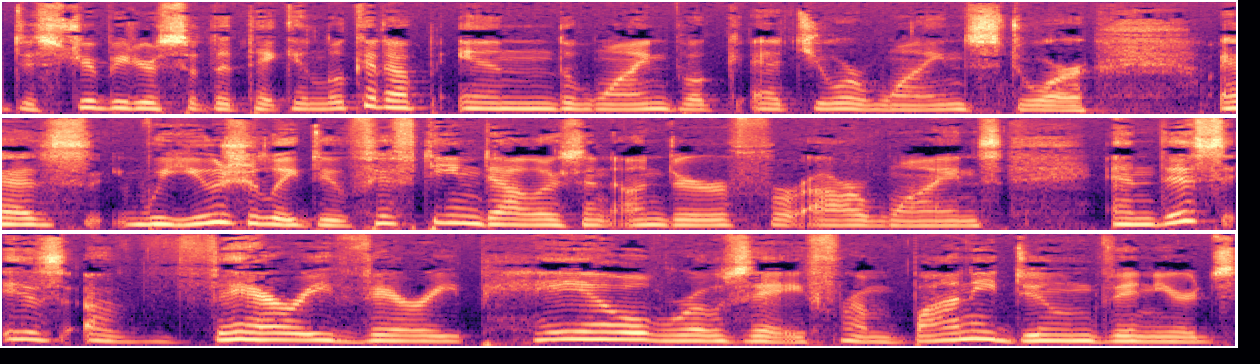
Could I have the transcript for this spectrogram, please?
distributor so that they can look it up in the wine book at your wine store. As we usually do, $15 and under for our wines. And this is a very, very pale rose from Bonny Doon Vineyards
